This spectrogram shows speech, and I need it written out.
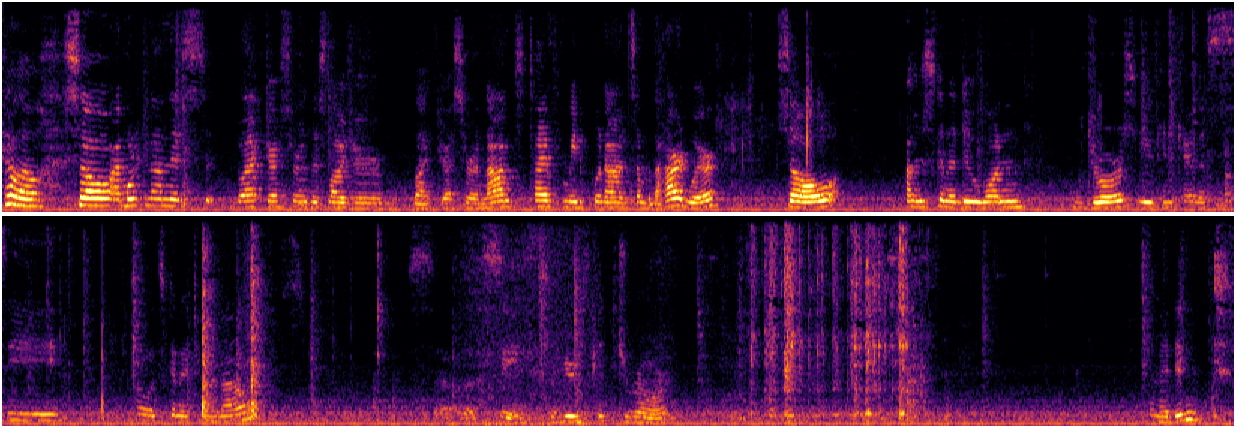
Hello. So I'm working on this black dresser, this larger black dresser, and now it's time for me to put on some of the hardware. So I'm just gonna do one drawer so you can kind of see how it's gonna turn out. So let's see. So here's the drawer. And I didn't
